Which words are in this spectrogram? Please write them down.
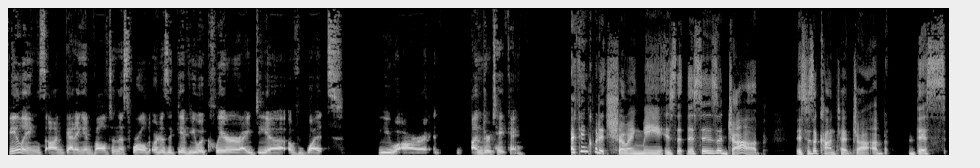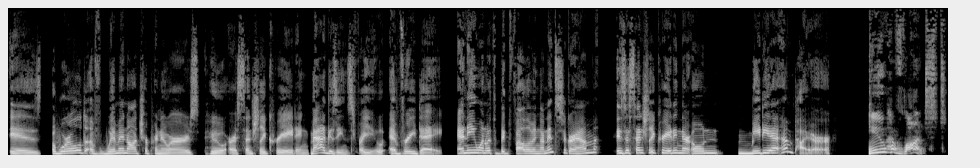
feelings on getting involved in this world, or does it give you a clearer idea of what you are undertaking? I think what it's showing me is that this is a job. This is a content job. This is a world of women entrepreneurs who are essentially creating magazines for you every day. Anyone with a big following on Instagram is essentially creating their own media empire. You have launched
